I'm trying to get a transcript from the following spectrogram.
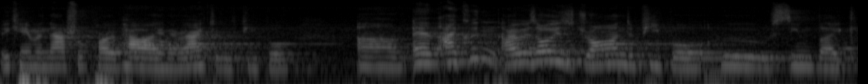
became a natural part of how I interacted with people. Um, and I couldn't, I was always drawn to people who seemed like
